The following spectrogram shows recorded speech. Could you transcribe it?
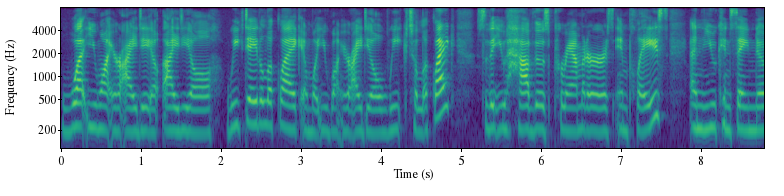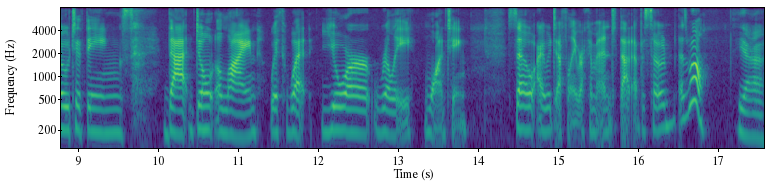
what you want your ideal ideal weekday to look like and what you want your ideal week to look like so that you have those parameters in place and you can say no to things that don't align with what you're really wanting. So I would definitely recommend that episode as well. Yeah,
